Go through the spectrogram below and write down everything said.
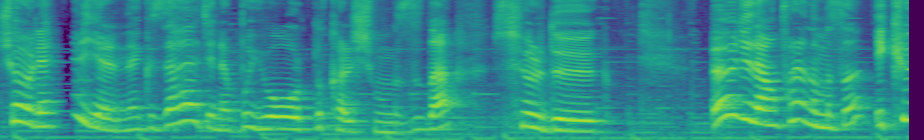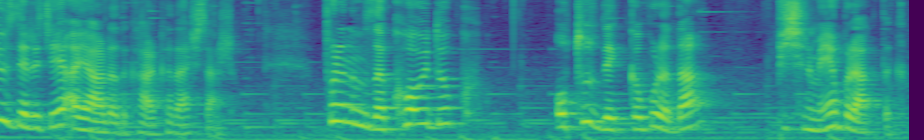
Şöyle her yerine güzelce bu yoğurtlu karışımımızı da sürdük. Önceden fırınımızı 200 dereceye ayarladık arkadaşlar. Fırınımıza koyduk. 30 dakika burada pişirmeye bıraktık.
